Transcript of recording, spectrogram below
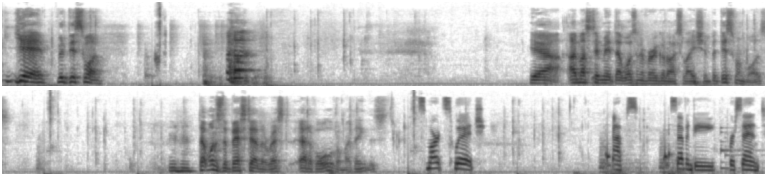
Yeah, with this one. yeah, I must admit that wasn't a very good isolation, but this one was. That one's the best out of the rest, out of all of them. I think. This, Smart switch. Apps. Seventy percent.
